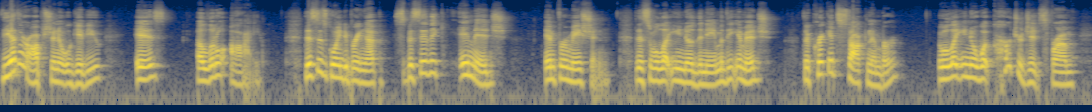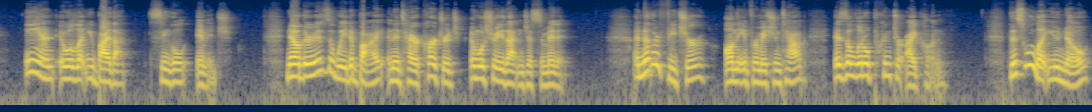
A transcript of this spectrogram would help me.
The other option it will give you is a little eye. This is going to bring up specific image information. This will let you know the name of the image, the Cricut stock number, it will let you know what cartridge it's from, and it will let you buy that single image. Now there is a way to buy an entire cartridge and we'll show you that in just a minute. Another feature on the information tab is a little printer icon. This will let you know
